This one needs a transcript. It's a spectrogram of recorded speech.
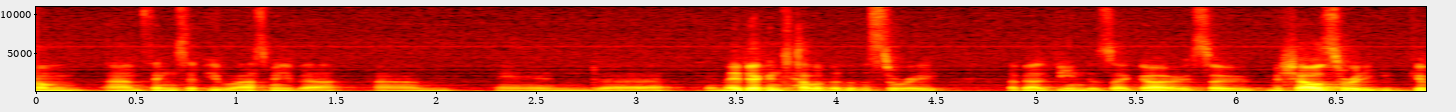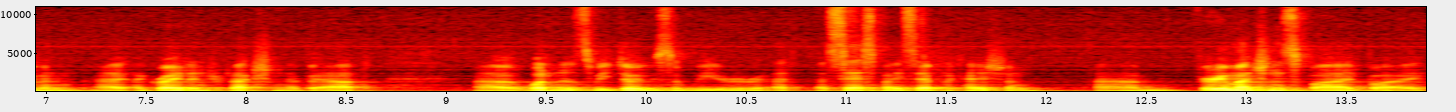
from um, things that people ask me about. Um, and, uh, and, maybe I can tell a bit of the story about Vend as I go. So Michelle's already given a, a great introduction about uh, what it is we do. So we're a, a SaaS-based application, um, very much inspired by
